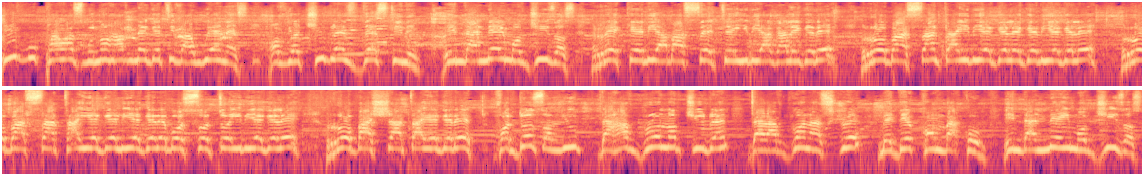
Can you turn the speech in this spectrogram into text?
Evil powers will not have negative awareness of your children's destiny in the name of Jesus. Iria gelegede gele, roba sata yegele yegele bosoto iria gele, roba shata yegele. For those of you that have grown up children that have gone astray, may they come back home in the name of Jesus.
